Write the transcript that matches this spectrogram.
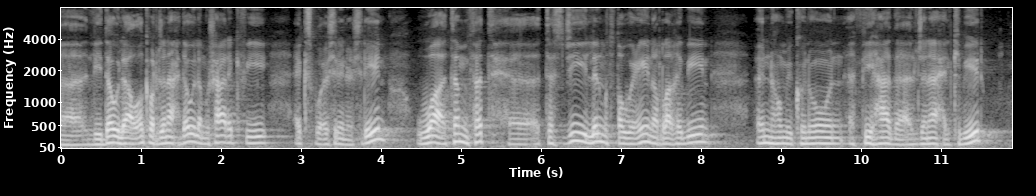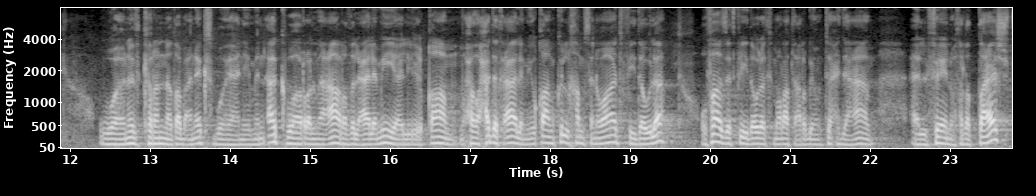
آه، لدولة أو أكبر جناح دولة مشارك في إكسبو 2020 وتم فتح التسجيل للمتطوعين الراغبين إنهم يكونون في هذا الجناح الكبير. ونذكر أن طبعا إكسبو يعني من أكبر المعارض العالمية اللي يقام حدث عالمي يقام كل خمس سنوات في دولة وفازت فيه دولة الإمارات العربية المتحدة عام 2013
